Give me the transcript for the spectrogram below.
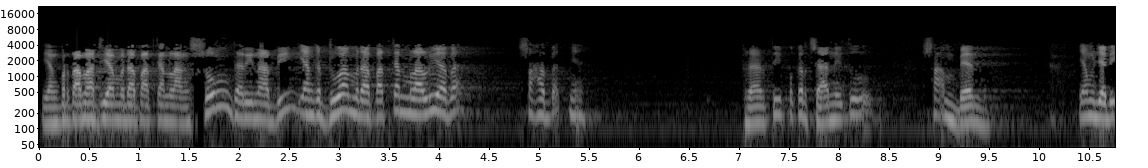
Yang pertama dia mendapatkan langsung dari Nabi, yang kedua mendapatkan melalui apa? Sahabatnya. Berarti pekerjaan itu samben. Yang menjadi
